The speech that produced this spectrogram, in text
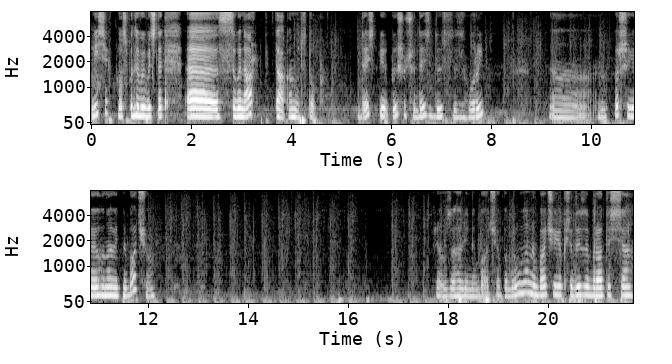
Лісі, господи, вибачте. Е, свинар. Так, а ну, стоп. Десь пишуть, що десь десь згори. Е, ну, по-перше, я його навіть не бачу. Прям взагалі не бачу. По-друге, не бачу, як сюди забратися.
